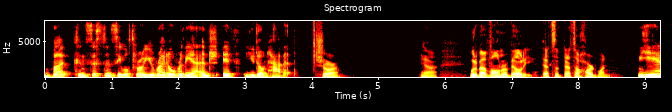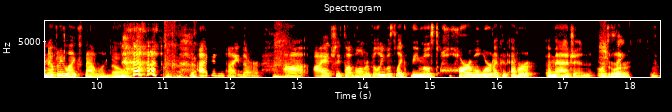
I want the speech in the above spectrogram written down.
but consistency will throw you right over the edge if you don't have it. Sure. Yeah. What about vulnerability? That's a, that's a hard one. Yeah, nobody likes that one. No. I didn't either. Uh, I actually thought vulnerability was like the most horrible word I could ever imagine or sure. think.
